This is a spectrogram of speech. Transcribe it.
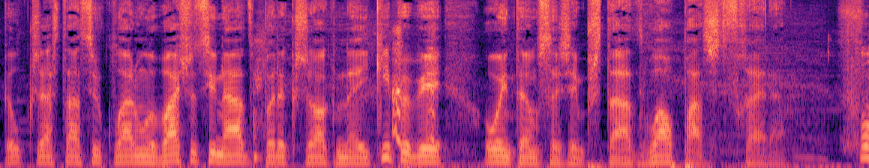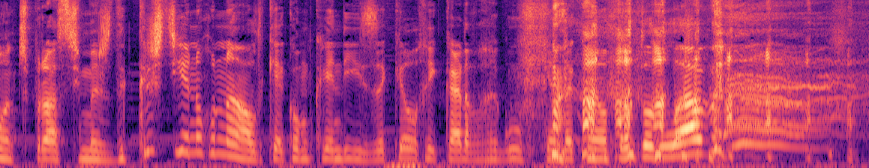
pelo que já está a circular um abaixo-assinado para que jogue na equipa B ou então seja emprestado ao Passos de Ferreira. Fontes próximas de Cristiano Ronaldo, que é como quem diz aquele Ricardo Ragufo que anda com ele para todo lado.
